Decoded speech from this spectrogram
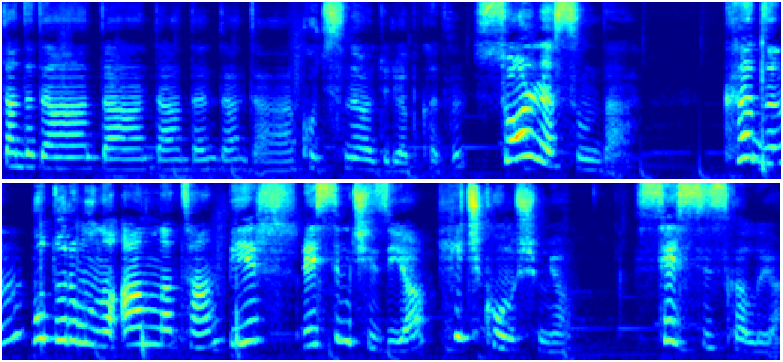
dan dan dan dan dan dan dan dan kocasını öldürüyor bu kadın. Sonrasında kadın bu durumunu anlatan bir resim çiziyor. Hiç konuşmuyor. Sessiz kalıyor.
